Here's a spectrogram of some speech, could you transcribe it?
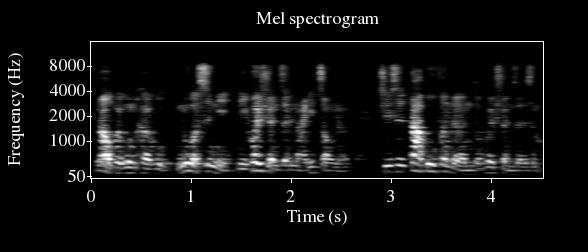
那我会问客户，如果是你，你会选择哪一种呢？其实大部分的人都会选择什么？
